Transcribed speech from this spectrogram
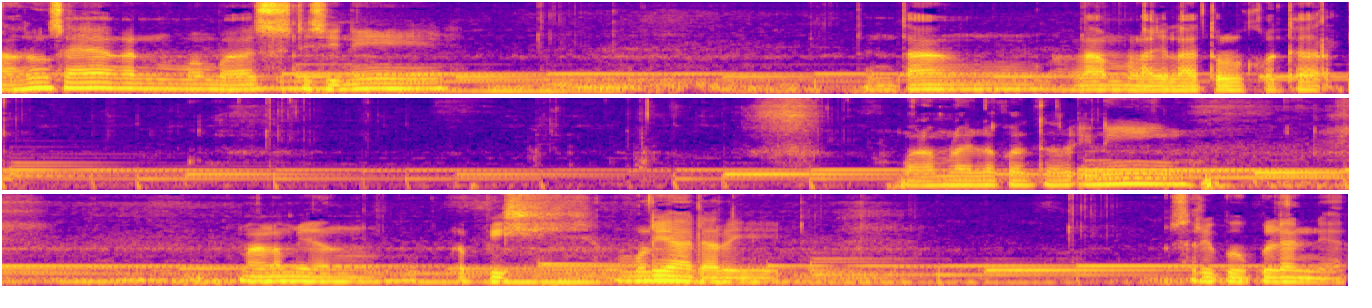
Langsung saya akan membahas di sini tentang malam Lailatul Qadar. Malam Lailatul Qadar ini malam yang lebih mulia dari seribu bulan ya.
